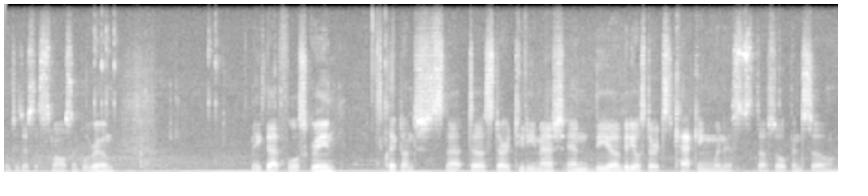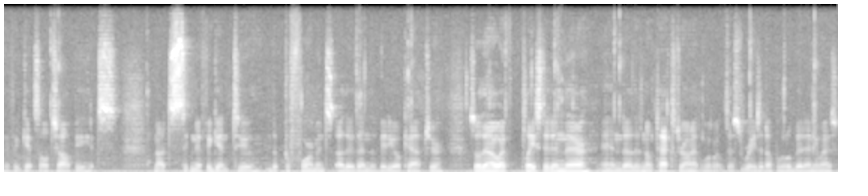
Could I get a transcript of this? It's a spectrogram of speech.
which is just a small, simple room. Make that full screen. Clicked on that uh, Start 2D mesh, and the uh, video starts cacking when this stuff's open. So if it gets all choppy, it's not significant to the performance other than the video capture. So now I've placed it in there, and uh, there's no texture on it. We'll just raise it up a little bit, anyways.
